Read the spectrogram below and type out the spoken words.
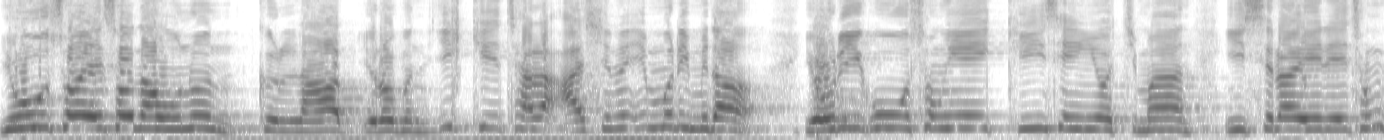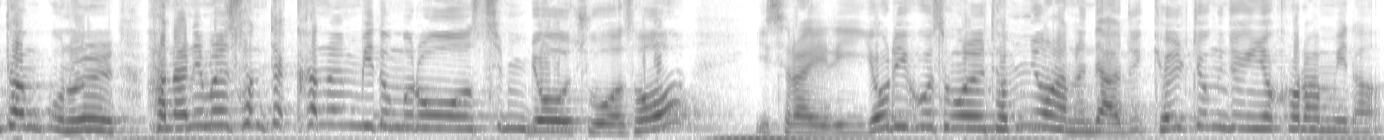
요수아에서 나오는 그 라합 여러분 익히 잘 아시는 인물입니다. 여리고 성의 기생이었지만 이스라엘의 정탐꾼을 하나님을 선택하는 믿음으로 숨겨 주어서 이스라엘이 여리고 성을 점령하는데 아주 결정적인 역할을 합니다.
